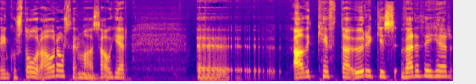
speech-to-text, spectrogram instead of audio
einhver stór árás þegar maður sá hér uh, aðkefta öryggisverði hér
